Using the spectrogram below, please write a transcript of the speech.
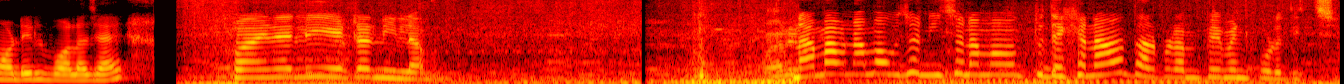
মডেল বলা যায়। ফাইনালি এটা নিলাম। নামাও নামাও বুঝো নিচে নামাও একটু দেখে নাও তারপর আমি পেমেন্ট করে দিচ্ছি।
